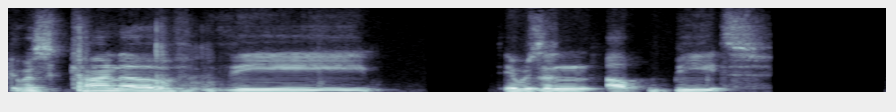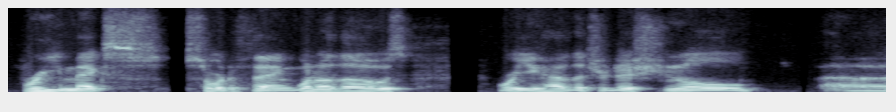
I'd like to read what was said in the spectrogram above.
It was kind of the. It was an upbeat remix sort of thing. One of those where you have the traditional, uh,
